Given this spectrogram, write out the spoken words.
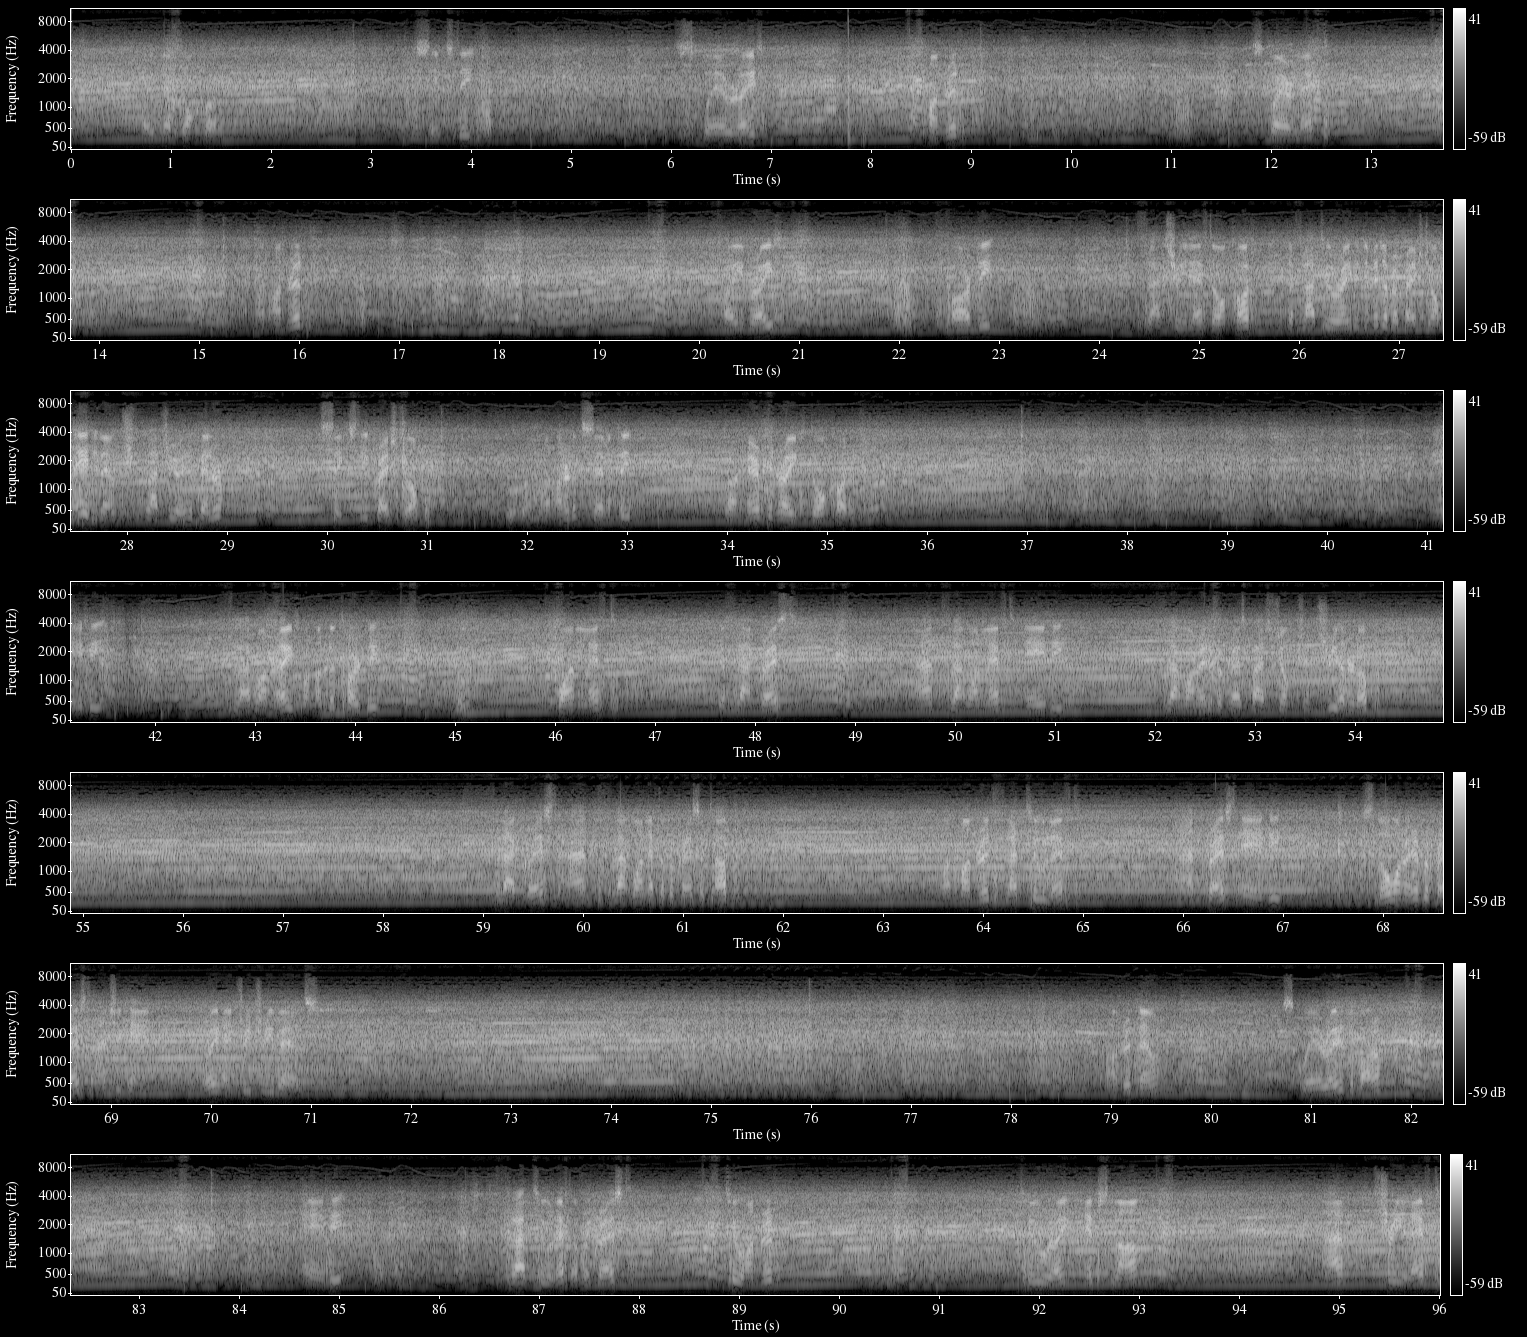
Five left, don't cut. 60. Square right. 100. Square left. 100. 5 right. 40. Flat 3 left, don't cut. The flat 2 right in the middle of a crash jump. 80 down, flat 3 right of pillar. 60, crash jump. 170. Turn hairpin right, don't cut it. 80. Flat one right, 130. One left. The flat crest. And flat one left, 80. Flat one right for crest past junction, 300 up. Flat crest and flat one left over crest at top. 100, flat two left. And crest, 80. Slow one right over crest and chicane. Right entry, three bells. Hundred down. Square right at the bottom. Eighty. Flat two left over crest. Two hundred. Two right, hips long. And three left.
